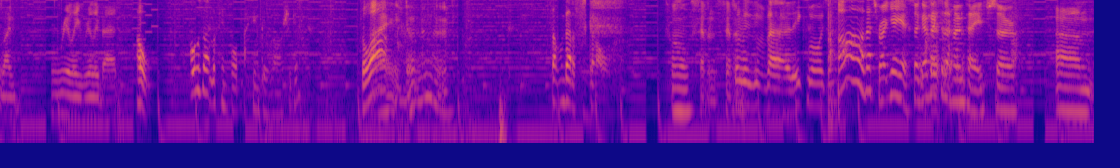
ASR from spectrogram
like, really, really bad. Oh, what was that looking for back in garage again? Go on. I don't know. Something about a skull. 12, 7, 7. Something about an equalizer. Oh, that's right. Yeah, yeah. So go back to the home page. So, um,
